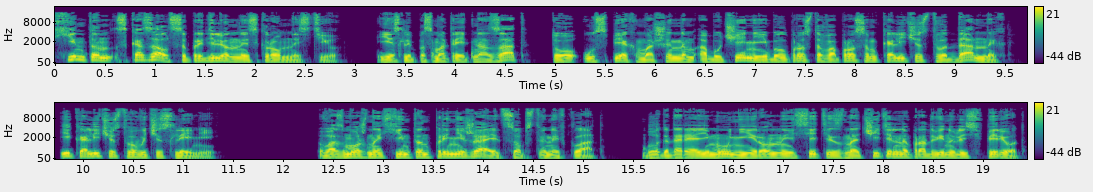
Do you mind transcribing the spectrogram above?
Хинтон сказал с определенной скромностью, если посмотреть назад, то успех в машинном обучении был просто вопросом количества данных и количества вычислений. Возможно, Хинтон принижает собственный вклад. Благодаря ему нейронные сети значительно продвинулись вперед,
